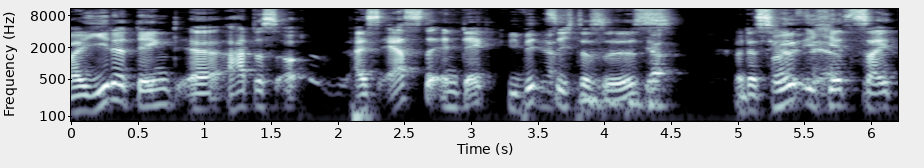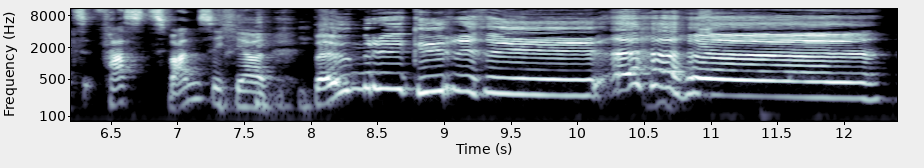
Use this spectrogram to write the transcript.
weil jeder denkt, er hat das als erster entdeckt, wie witzig das ist. Ja. Und das höre ich jetzt seit fast 20 Jahren. Baumrekirche! Ahaha!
